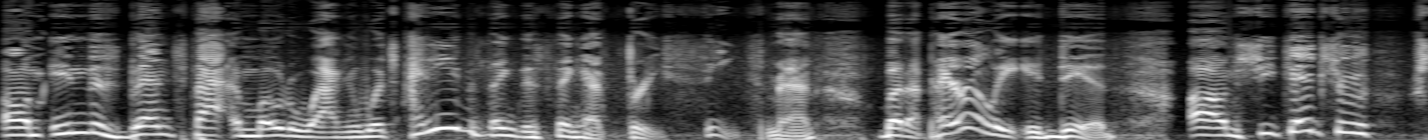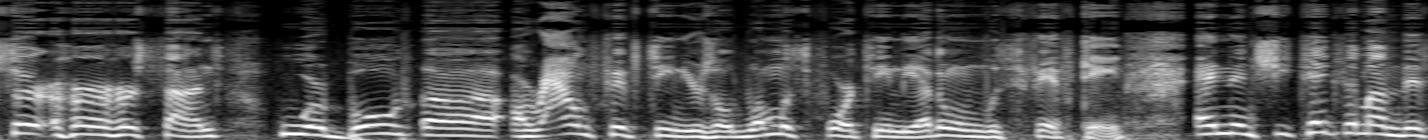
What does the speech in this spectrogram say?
um, in this Benz Patent motor wagon, which I didn't even think this thing had three seats, man. But apparently it did. Um, she takes her, her her sons, who are both uh, around 15 years old. One was 14, the other one was 15, and then she takes them on this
